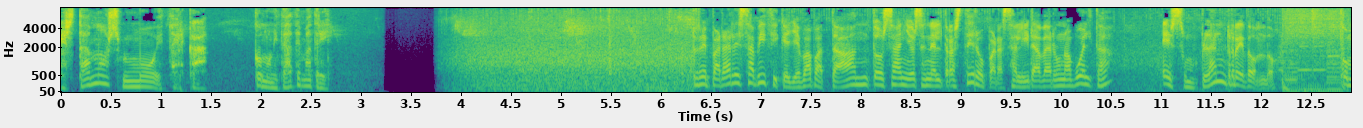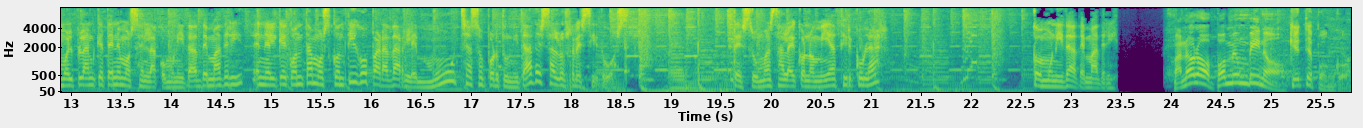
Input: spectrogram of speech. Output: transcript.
estamos muy cerca. Comunidad de Madrid. Reparar esa bici que llevaba tantos años en el trastero para salir a dar una vuelta es un plan redondo. Como el plan que tenemos en la Comunidad de Madrid, en el que contamos contigo para darle muchas oportunidades a los residuos. ¿Te sumas a la economía circular? Comunidad de Madrid. Manolo, ponme un vino. ¿Qué te pongo?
